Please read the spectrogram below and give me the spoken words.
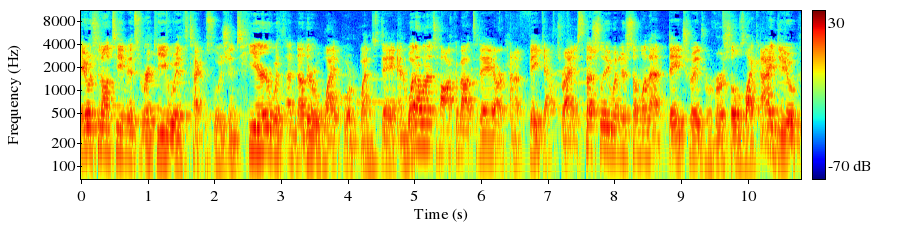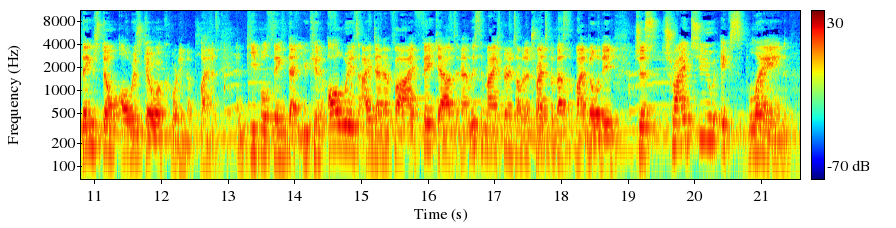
Hey, what's going on team? It's Ricky with Techbud Solutions here with another Whiteboard Wednesday. And what I want to talk about today are kind of fake outs, right? Especially when you're someone that day trades reversals like I do, things don't always go according to plan. And people think that you can always identify fake outs. And at least in my experience, I'm going to try to the best of my ability, just try to explain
